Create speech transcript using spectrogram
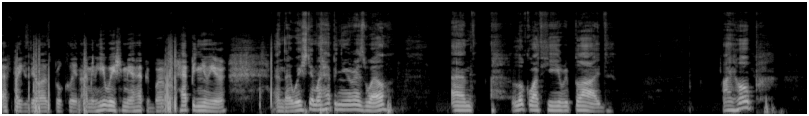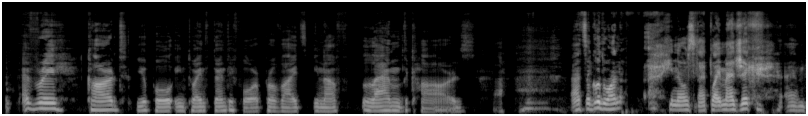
FX DLS Brooklyn. I mean, he wished me a happy birth, happy New Year, and I wished him a happy New Year as well. And look what he replied. I hope every card you pull in 2024 provides enough land cards. That's a good one. He knows that I play Magic, and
